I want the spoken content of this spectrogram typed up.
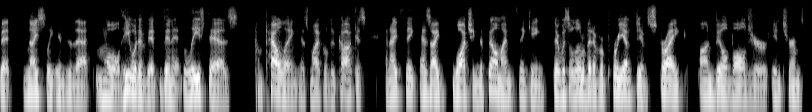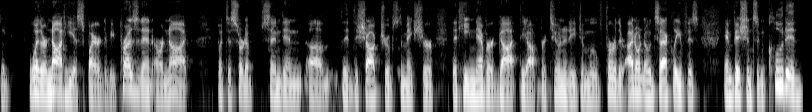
fit nicely into that mold. He would have been at least as compelling as Michael Dukakis. And I think as I watching the film, I'm thinking there was a little bit of a preemptive strike on Bill Bulger in terms of whether or not he aspired to be president or not, but to sort of send in um, the, the shock troops to make sure that he never got the opportunity to move further. I don't know exactly if his ambitions included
